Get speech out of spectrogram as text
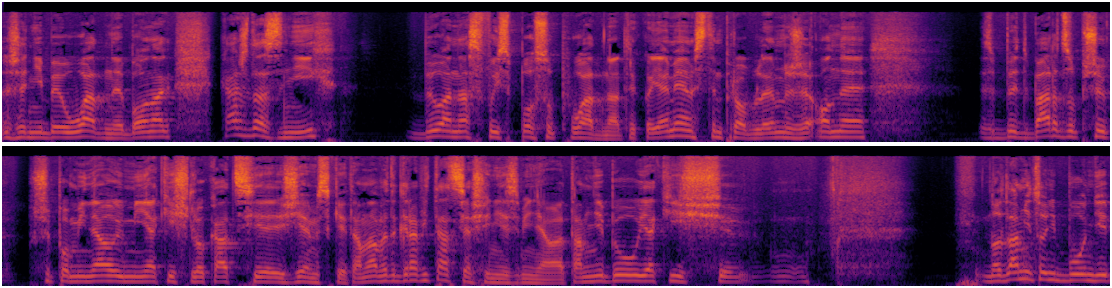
że nie był ładny, bo ona, każda z nich była na swój sposób ładna, tylko ja miałem z tym problem, że one zbyt bardzo przy, przypominały mi jakieś lokacje ziemskie. Tam nawet grawitacja się nie zmieniała. Tam nie było jakiś... No dla mnie to nie było nie,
